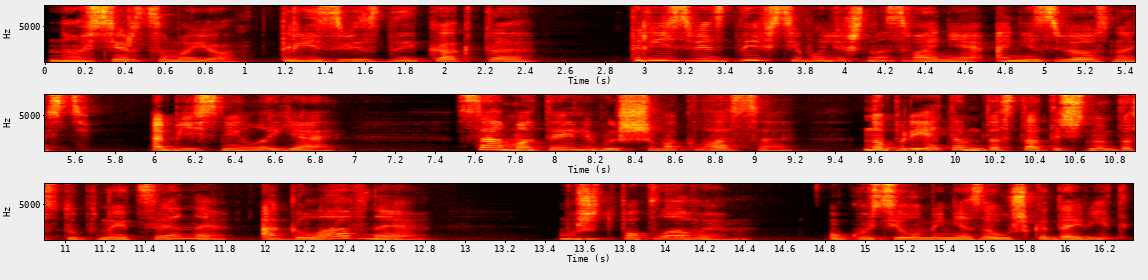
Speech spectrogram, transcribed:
Но сердце мое, три звезды как-то... Три звезды всего лишь название, а не звездность, объяснила я. Сам отель высшего класса, но при этом достаточно доступные цены, а главное... Может, поплаваем? Укусил меня за ушко Давид,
